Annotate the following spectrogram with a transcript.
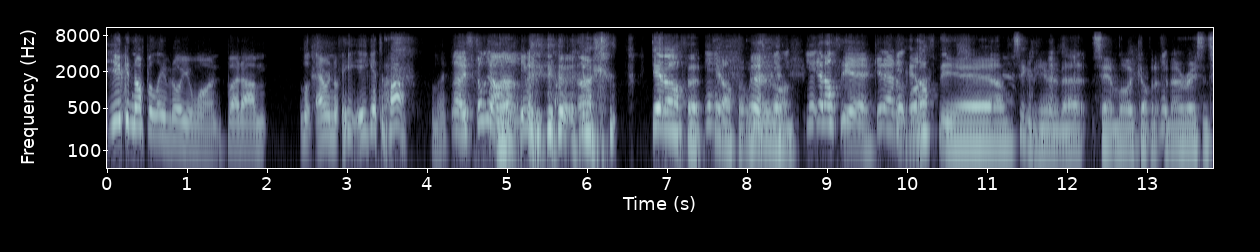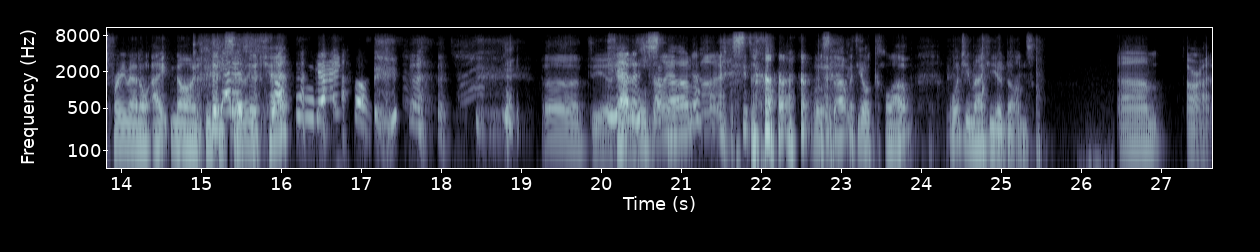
you can not believe it all you want, but um, look, Aaron, he, he gets a pass. No, he's still going. He was- Get off it. Get off it. We move on. Get off the air. Get out of the Get off the air. I'm sick of hearing about it. Sam Lloyd copping it for no reasons. Fremantle 8 9 He had a 57. Cat. game, oh dear. He had a Nine- start. Start- we'll start with your club. What do you make of your Dons? Um, all right.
